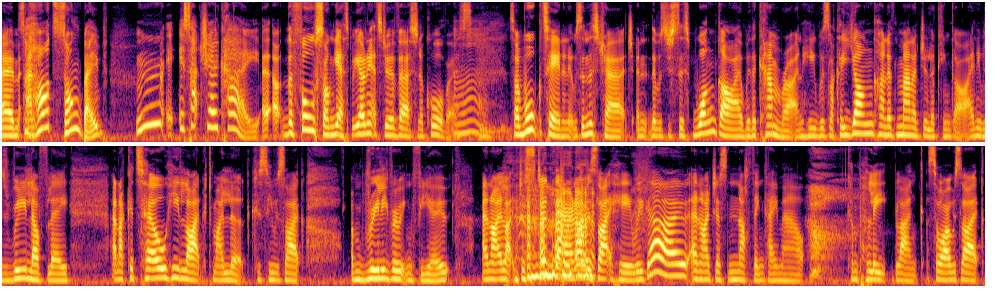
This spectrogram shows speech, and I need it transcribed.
yeah. Um, It's a hard song, babe. Mm, it's actually okay. Uh, Uh, the full song, yes, but you only had to do a verse and a chorus. Mm. So I walked in and it was in this church, and there was just this one guy with a camera, and he was like a young kind of manager looking guy, and he was really lovely. And I could tell he liked my look because he was like, I'm really rooting for you. And I like just stood there and I was like, here we go. And I just, nothing came out. Complete blank. So I was like,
